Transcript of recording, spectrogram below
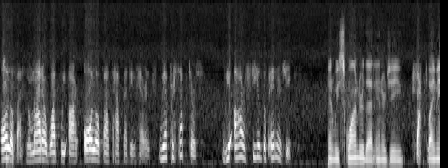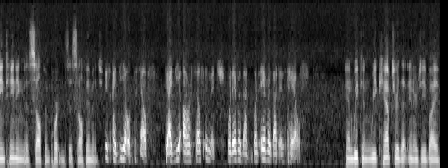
All of us, no matter what we are, all of us have that inherent. We are perceptors. We are fields of energy. And we squander that energy exactly. by maintaining this self-importance, this self-image. This idea of the self, the idea of our self-image, whatever that, whatever that entails. And we can recapture that energy by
